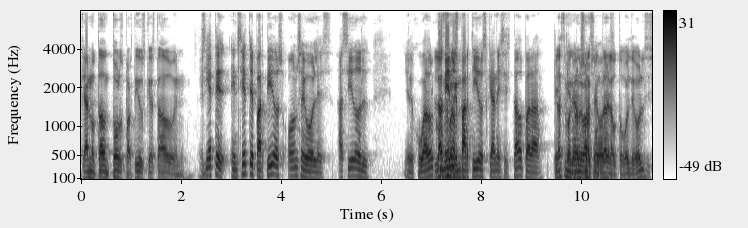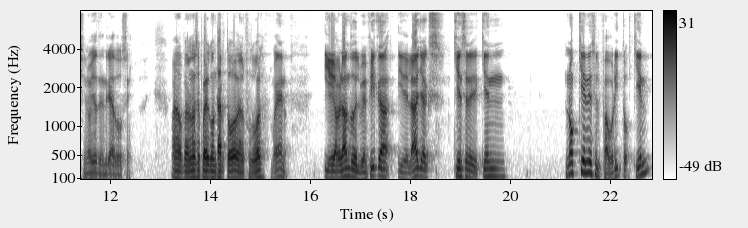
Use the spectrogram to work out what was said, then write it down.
que ha anotado en todos los partidos que ha estado en... Siete, en siete partidos, once goles. Ha sido el, jugador con menos partidos que ha necesitado para... Lástima que no le van a contar el autogol de gol, si no ya tendría 12. Bueno, pero no se puede contar todo en el fútbol. Bueno, y hablando del Benfica y del Ajax, ¿quién, se, quién no quién es el favorito, quién,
